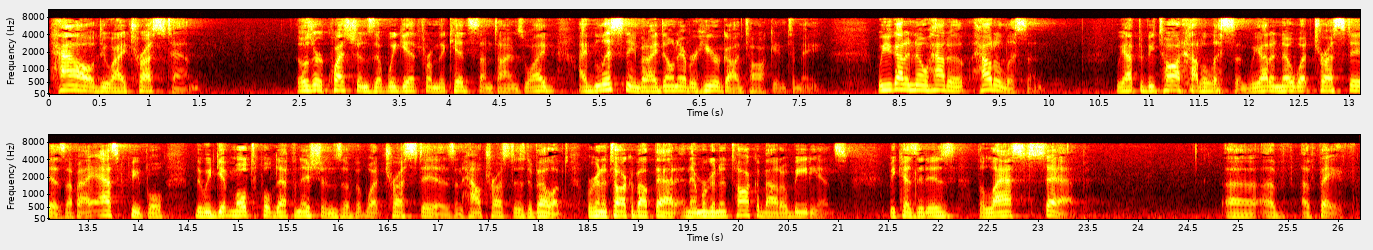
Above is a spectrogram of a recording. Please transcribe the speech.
How do I trust him? Those are questions that we get from the kids sometimes. Well, I, I'm listening, but I don't ever hear God talking to me. Well, you got to know how to how to listen. We have to be taught how to listen. We got to know what trust is. If I ask people, that we'd get multiple definitions of what trust is and how trust is developed. We're going to talk about that, and then we're going to talk about obedience because it is the last step uh, of, of faith.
